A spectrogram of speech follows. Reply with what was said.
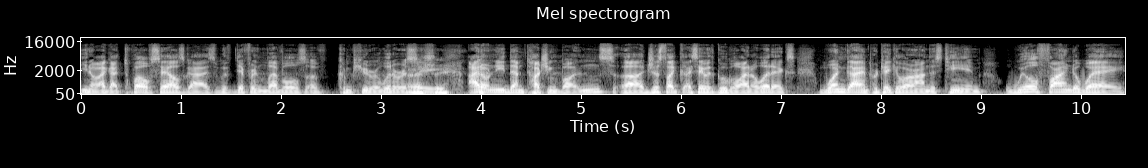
You know, I got 12 sales guys with different levels of computer literacy. see. I don't need them touching buttons. Uh, just like I say with Google Analytics, one guy in particular on this team will find a way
